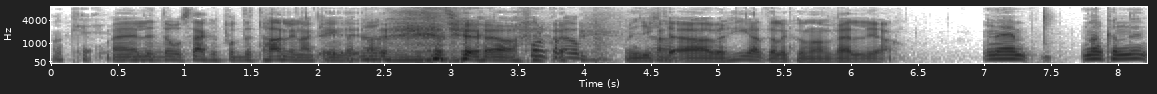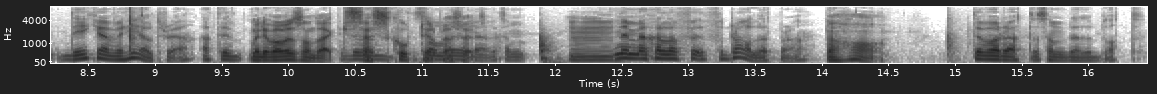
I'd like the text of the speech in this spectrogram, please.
Okej. Men jag är lite osäker på detaljerna kring detta. ja. Får kolla upp. Men gick det över helt eller kunde man välja? Nej, man kunde, det gick över helt tror jag. Att det, Men det var väl sånt där accesskort helt plötsligt? där, liksom. Mm. Nej men själva fodralet bara. Jaha. Det var rött och sen blev det blått.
